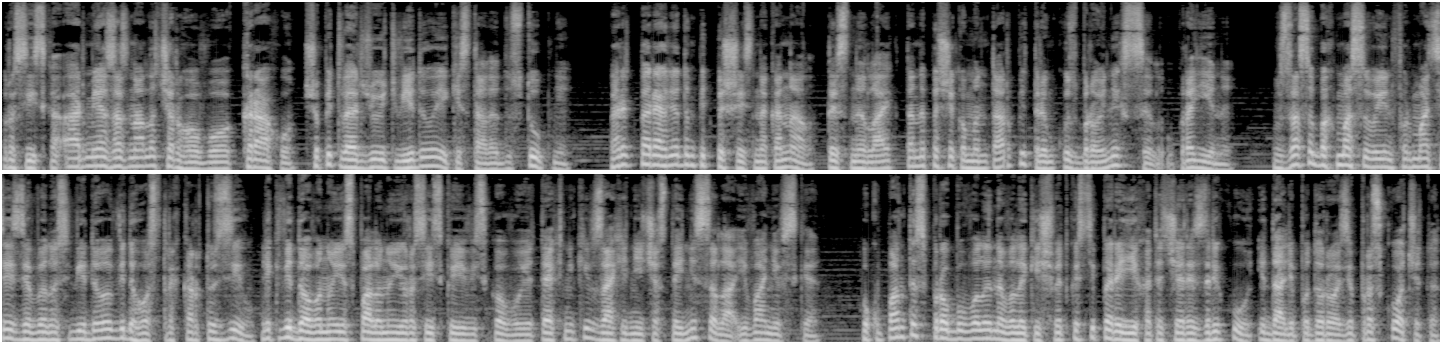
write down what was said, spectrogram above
Російська армія зазнала чергового краху, що підтверджують відео, які стали доступні. Перед переглядом підпишись на канал, тисни лайк та напиши коментар у підтримку Збройних сил України. В засобах масової інформації з'явилось відео від гострих картузів, ліквідованої спаленої російської військової техніки в західній частині села Іванівське. Окупанти спробували на великій швидкості переїхати через ріку і далі по дорозі проскочити,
